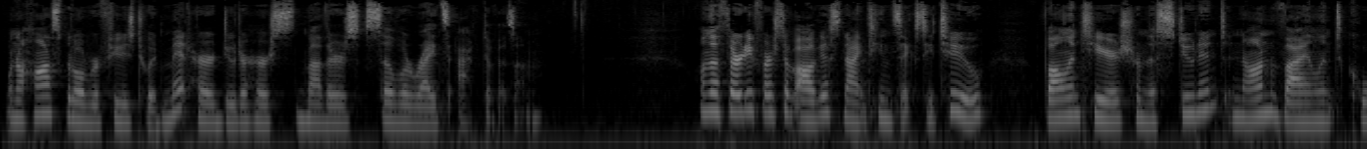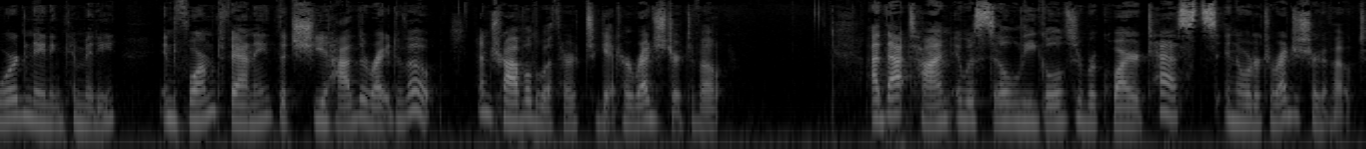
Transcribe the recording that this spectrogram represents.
when a hospital refused to admit her due to her mother's civil rights activism. On the 31st of August 1962, volunteers from the Student Nonviolent Coordinating Committee informed Fannie that she had the right to vote and traveled with her to get her registered to vote. At that time, it was still legal to require tests in order to register to vote,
